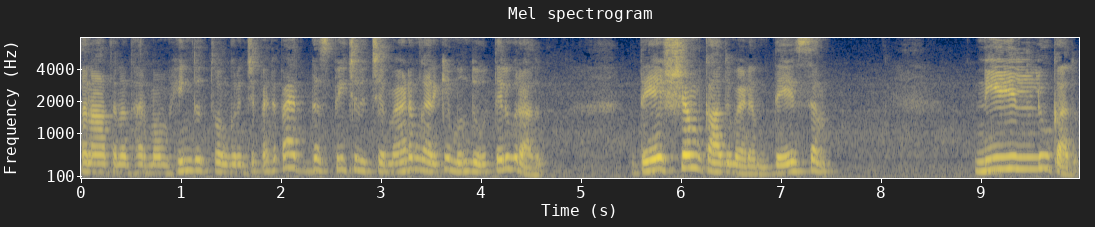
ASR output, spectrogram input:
సనాతన ధర్మం హిందుత్వం గురించి పెద్ద పెద్ద స్పీచ్లు ఇచ్చే మేడం గారికి ముందు తెలుగు రాదు. దేశం కాదు మేడం దేశం. నీళ్ళు కాదు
